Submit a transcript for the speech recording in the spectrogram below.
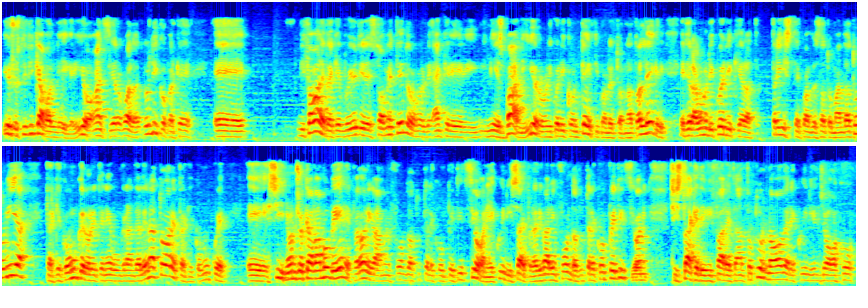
Io giustificavo Allegri. Io anzi, guarda, lo dico perché. Eh, mi fa male perché voglio dire, sto ammettendo anche i, i miei sbagli. Io ero uno di quelli contenti quando è tornato Allegri ed era uno di quelli che era triste quando è stato mandato via perché comunque lo ritenevo un grande allenatore, perché comunque eh, sì, non giocavamo bene, però arrivavamo in fondo a tutte le competizioni e quindi sai, per arrivare in fondo a tutte le competizioni ci sta che devi fare tanto turnover e quindi il gioco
